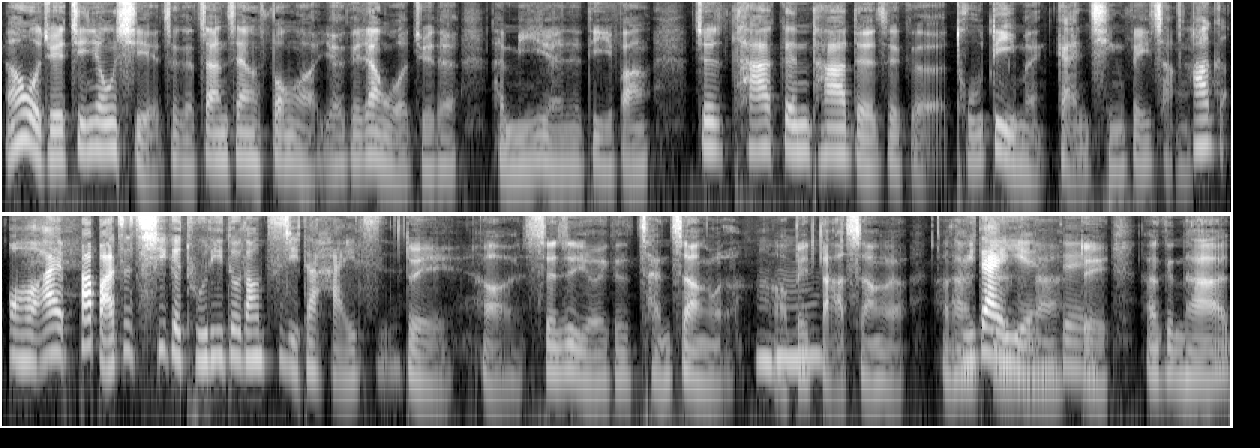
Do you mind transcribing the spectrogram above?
然后我觉得金庸写这个张三丰啊，有一个让我觉得很迷人的地方，就是他跟他的这个徒弟们感情。非常。好哦，哎，爸把这七个徒弟都当自己的孩子，对啊，甚至有一个残障了啊，被打伤了，他于代言，对，他跟他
